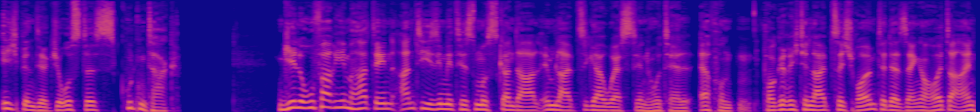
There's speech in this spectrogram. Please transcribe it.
Ich bin Dirk Jostes. Guten Tag. Gil Ofarim hat den Antisemitismus-Skandal im Leipziger Westin Hotel erfunden. Vor Gericht in Leipzig räumte der Sänger heute ein,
